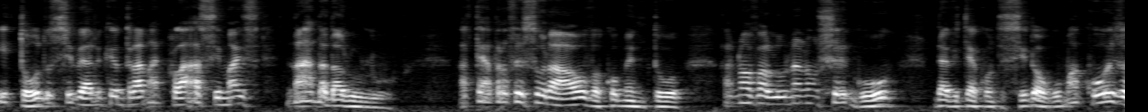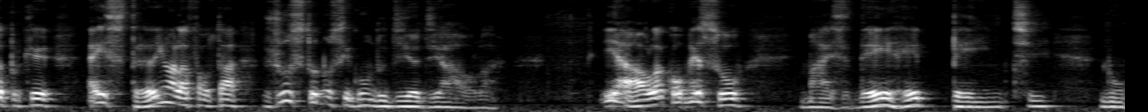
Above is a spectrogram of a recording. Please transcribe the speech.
e todos tiveram que entrar na classe, mas nada da Lulu. Até a professora Alva comentou: a nova aluna não chegou. Deve ter acontecido alguma coisa, porque é estranho ela faltar justo no segundo dia de aula. E a aula começou, mas de repente, no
